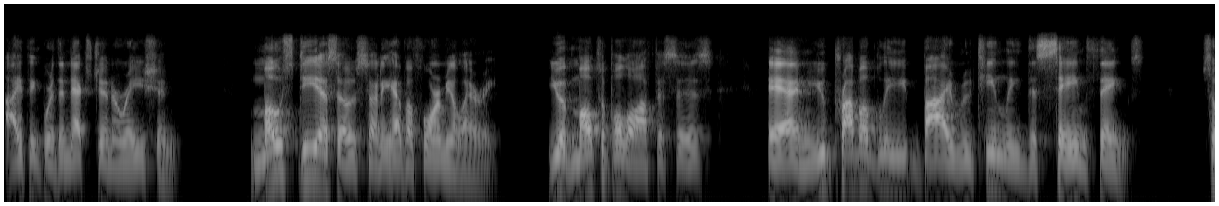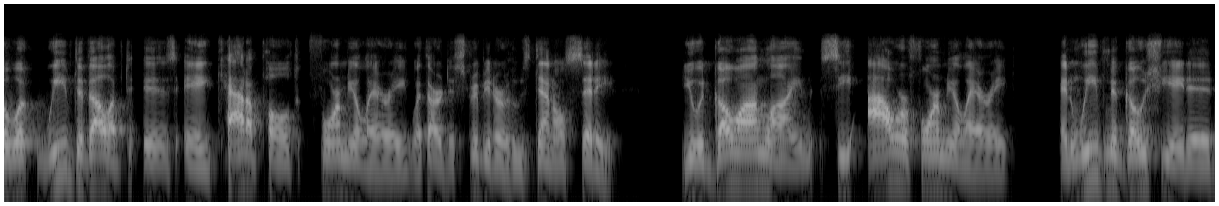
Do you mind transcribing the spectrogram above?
I think we're the next generation. Most DSOs, Sonny, have a formulary. You have multiple offices, and you probably buy routinely the same things. So what we've developed is a catapult formulary with our distributor, who's Dental City. You would go online, see our formulary, and we've negotiated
